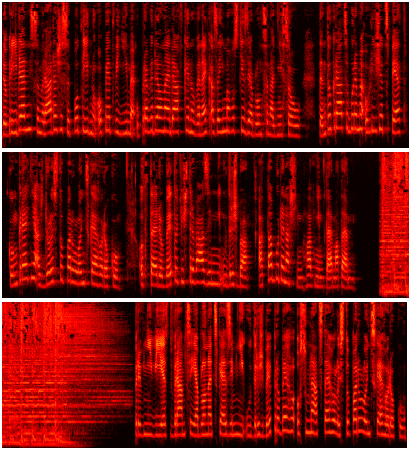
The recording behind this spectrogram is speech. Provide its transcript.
Dobrý den, jsem ráda, že se po týdnu opět vidíme u pravidelné dávky novinek a zajímavosti z Jablonce nad Nisou. Tentokrát se budeme ohlížet zpět, konkrétně až do listopadu loňského roku. Od té doby totiž trvá zimní údržba a ta bude naším hlavním tématem. První výjezd v rámci jablonecké zimní údržby proběhl 18. listopadu loňského roku.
